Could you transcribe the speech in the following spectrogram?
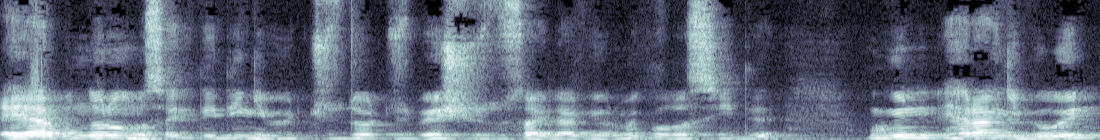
Eğer bunlar olmasaydı dediğin gibi 300, 400, 500'lü sayılar görmek olasıydı. Bugün herhangi bir oyun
